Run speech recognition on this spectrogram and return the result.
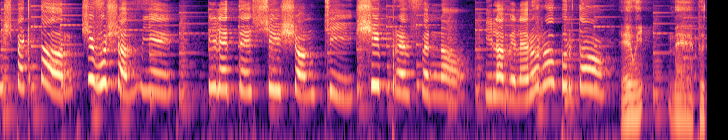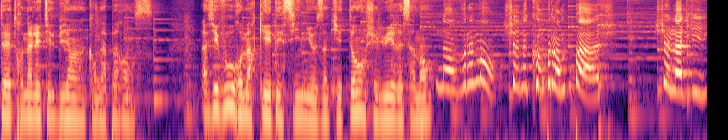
inspecteur, si vous saviez, il était si gentil, si prévenant. Il avait l'air heureux pourtant. Eh oui, mais peut-être n'allait-il bien qu'en apparence. Aviez-vous remarqué des signes inquiétants chez lui récemment? Non, vraiment, je ne comprends pas. Je l'ai dit,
